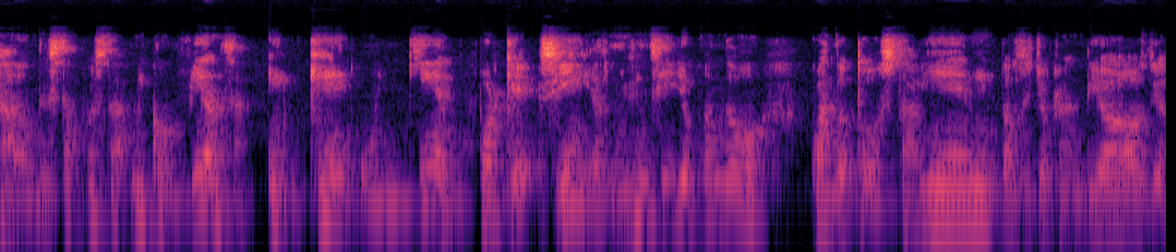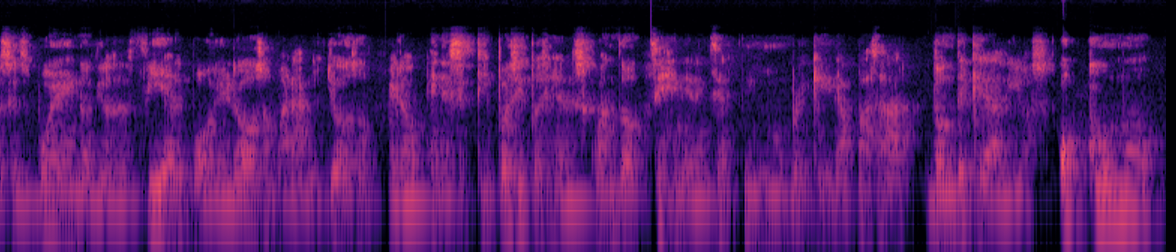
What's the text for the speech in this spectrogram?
¿A dónde está puesta mi confianza? ¿En qué o en quién? Porque sí, es muy sencillo cuando cuando todo está bien y entonces yo creo en Dios, Dios es bueno, Dios es fiel, poderoso, maravilloso, pero en ese tipo de situaciones cuando se genera incertidumbre, qué irá a pasar, dónde queda Dios o cómo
